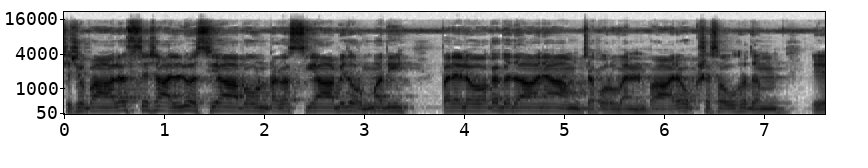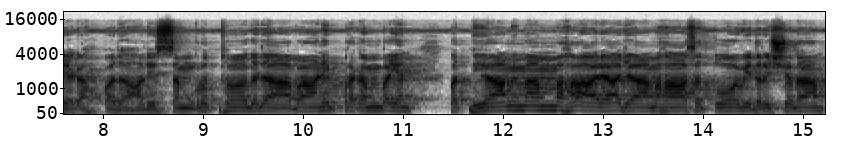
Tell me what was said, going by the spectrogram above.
ശിശുപാലസ്യ ശാല്വസ്യ പൗണ്ടകസ്യാപി ദുർമതി പരലോകഗതാനാം ച കുറുവൻ പാരോക്ഷസൗഹൃദം. ഏകഃ പദാതിസംക്രുദ്ധോ ഗതാപാണിപ്രകമ്പയൻ പദ്ഭ്യാമിമാം മഹാരാജ മഹാസത്വോ വിദൃശ്യതാം.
